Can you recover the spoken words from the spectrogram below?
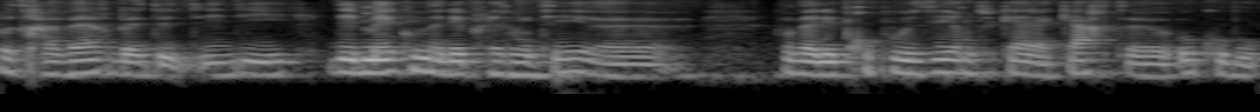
au travers bah, de, de- des- mets qu'on allait présenter, qu'on allait proposer en tout cas la carte euh, au Kobo.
